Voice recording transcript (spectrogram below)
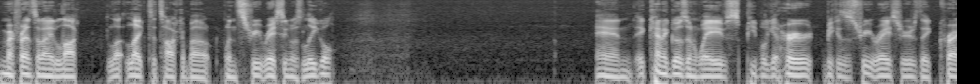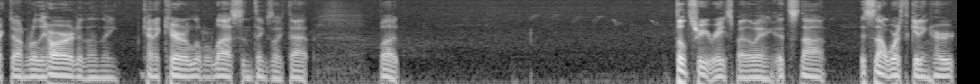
my friends and I lock, like to talk about when street racing was legal, and it kind of goes in waves. People get hurt because of street racers. They crack down really hard, and then they kind of care a little less and things like that. But don't street race, by the way. It's not it's not worth getting hurt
